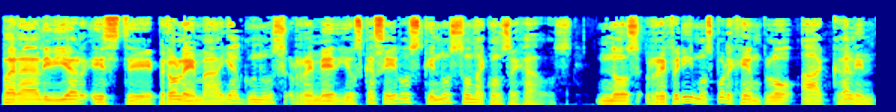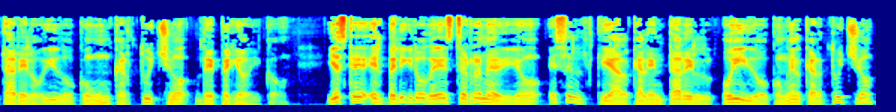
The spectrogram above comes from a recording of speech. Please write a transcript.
Para aliviar este problema hay algunos remedios caseros que no son aconsejados. Nos referimos, por ejemplo, a calentar el oído con un cartucho de periódico. Y es que el peligro de este remedio es el que al calentar el oído con el cartucho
